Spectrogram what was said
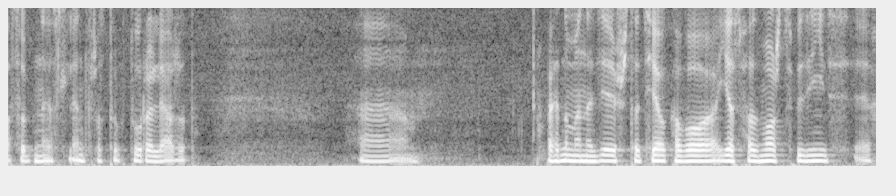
особенно если инфраструктура ляжет. Э, поэтому я надеюсь, что те, у кого есть возможность объединить их,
